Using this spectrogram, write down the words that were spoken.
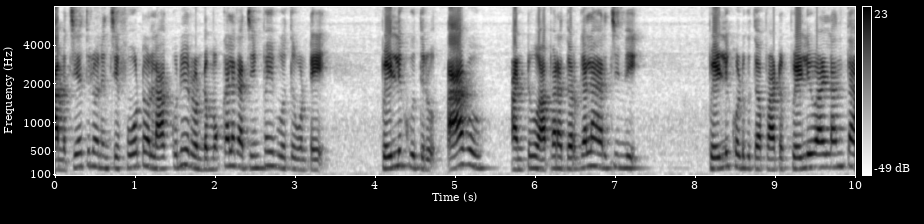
ఆమె చేతిలో నుంచి ఫోటో లాక్కుని రెండు ముక్కలుగా చింపైపోతూ ఉంటే పెళ్ళి కూతురు ఆగు అంటూ అపర దుర్గలా అరిచింది. పెళ్ళి కొడుకుతో పాటు పెళ్ళి వాళ్ళంతా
